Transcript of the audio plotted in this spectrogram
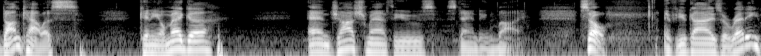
Don Callis, Kenny Omega, and Josh Matthews standing by. So, if you guys are ready,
